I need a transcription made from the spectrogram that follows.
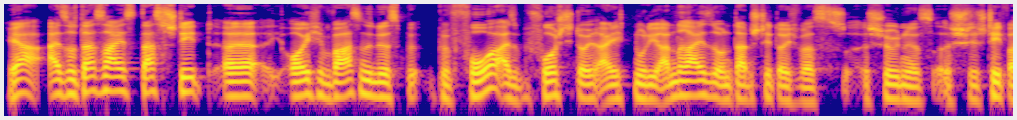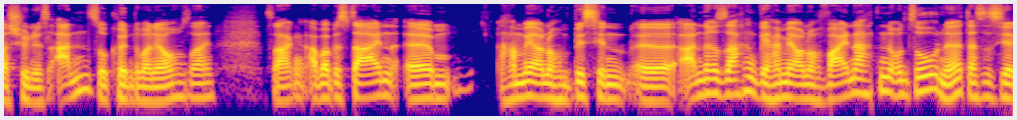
Ja, also das heißt, das steht äh, euch im wahrsten Sinne des be bevor. Also bevor steht euch eigentlich nur die Anreise und dann steht euch was Schönes, steht was Schönes an, so könnte man ja auch sein, sagen. Aber bis dahin ähm, haben wir ja auch noch ein bisschen äh, andere Sachen. Wir haben ja auch noch Weihnachten und so, ne? Das ist ja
